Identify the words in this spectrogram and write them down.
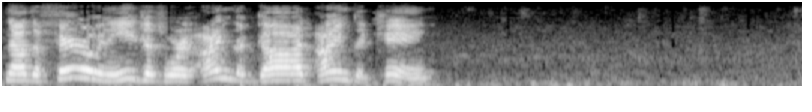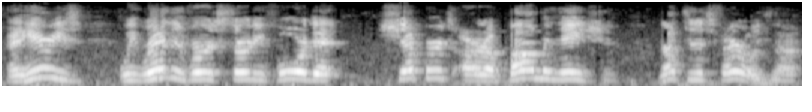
Now the Pharaoh in Egypt where I'm the God, I'm the king. And here he's we read in verse 34 that shepherds are abomination. Not to this Pharaoh, he's not.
